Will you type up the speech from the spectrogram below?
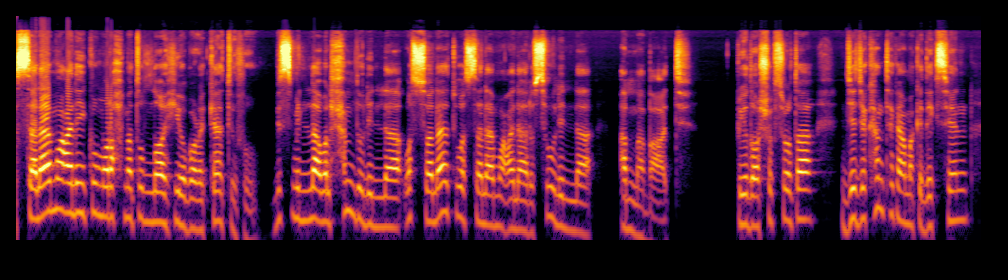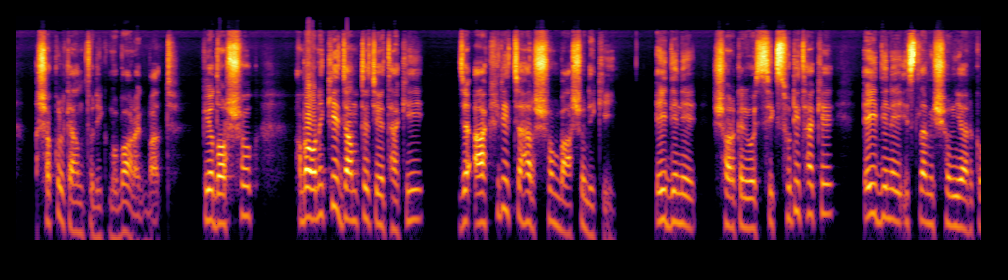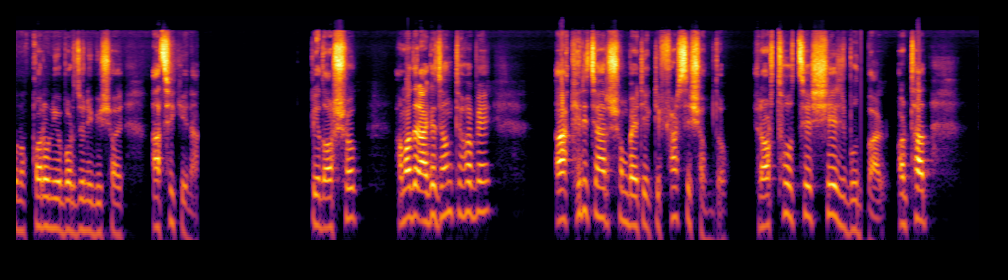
আসসালামু আলাইকুম রহমতুল্লাহি ওবরাকাতুহু বিসমিল্লাহ আলহামদুলিল্লাহ ওয়াসসালাতু ওয়াসসালামু আলা রসুলিল্লাহ। আম্মা বাদ। প্রিয় দর্শক শ্রোতা, যে যেখান থেকে আমাকে দেখছেন, সকলকে আন্তরিক মোবারকবাদ। প্রিয় দর্শক, আমরা অনেকেই জানতে চেয়ে থাকি যে আখিরি চাহার সোমবার আসলে কি? এই দিনে সরকারি ঐচ্ছিক ছুটি থাকে, এই দিনে ইসলামী শরিয়ার কোনো করণীয় বর্জনীয় বিষয় আছে কিনা? প্রিয় দর্শক আমাদের আগে জানতে হবে, আখেরি চাহার সোমবার এটি একটি ফার্সি শব্দ। এর অর্থ হচ্ছে শেষ বুধবার। অর্থাৎ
